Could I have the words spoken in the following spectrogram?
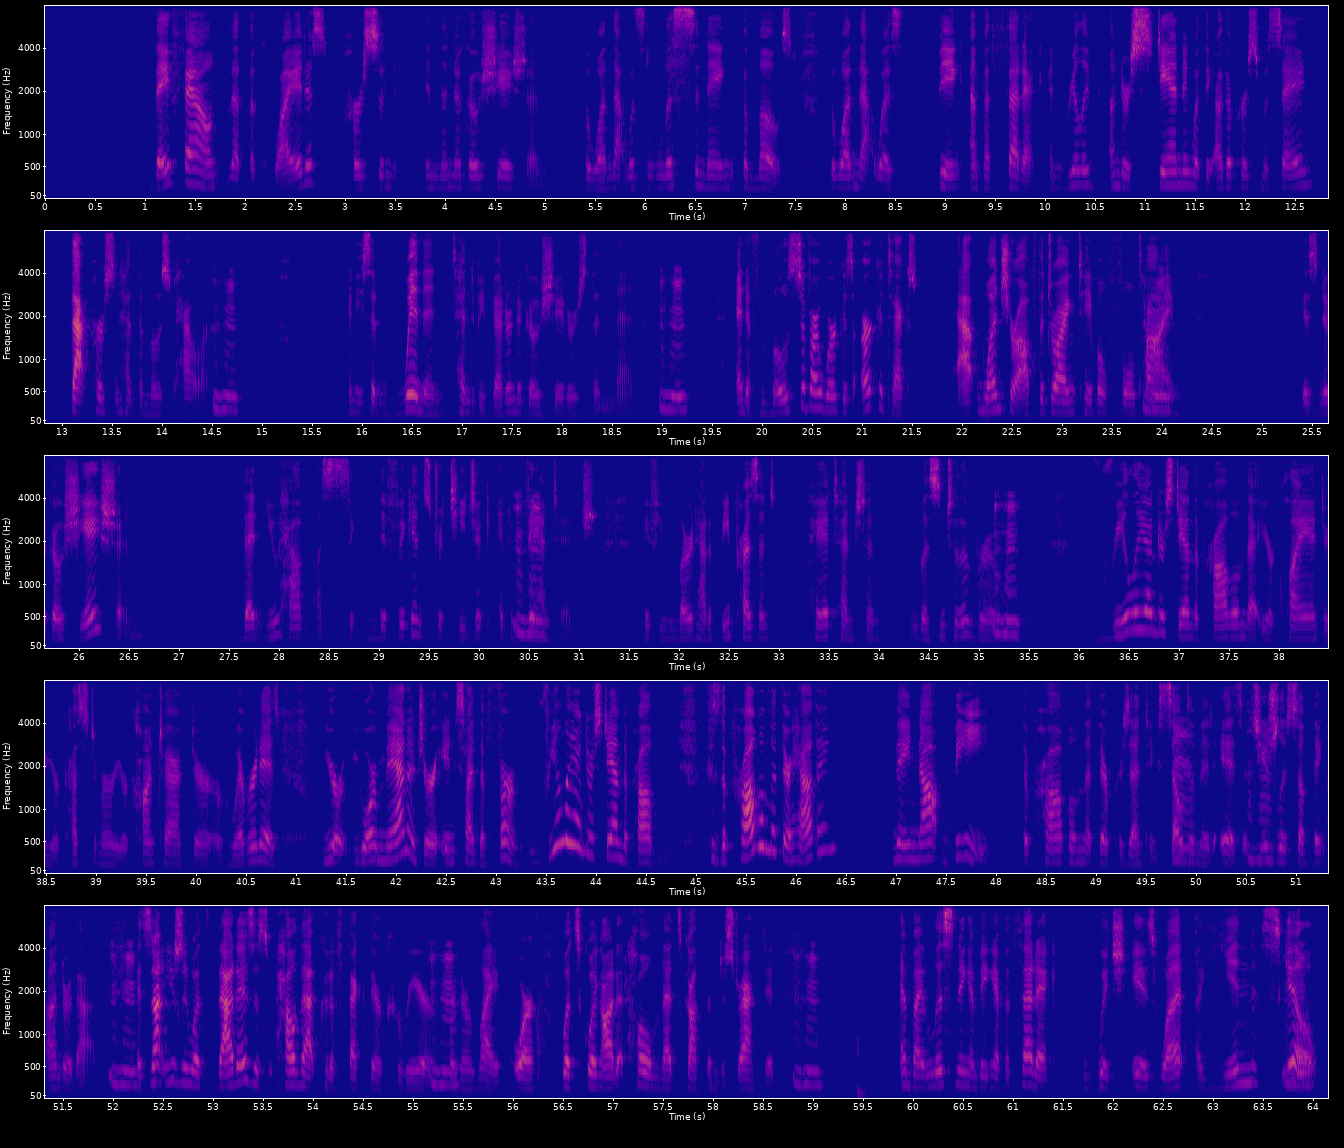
They found that the quietest person in the negotiation, the one that was listening the most, the one that was being empathetic and really understanding what the other person was saying, that person had the most power. hmm And he said, women tend to be better negotiators than men. hmm And if most of our work as architects, at once you're off the drawing table full Mm-hmm. time, is negotiation, then you have a significant strategic Mm-hmm. advantage. If you learn how to be present, pay attention, listen to the room, hmm really understand the problem that your client or your customer or your contractor or whoever it is, your your manager inside the firm, really understand the problem because the problem that they're having may not be the problem that they're presenting. Seldom it is. It's Mhm. usually something under that. hmm It's not usually what that is, it's how that could affect their career or Mhm. their life or what's going on at home that's got them distracted. hmm And by listening and being empathetic, which is what? A yin skill,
